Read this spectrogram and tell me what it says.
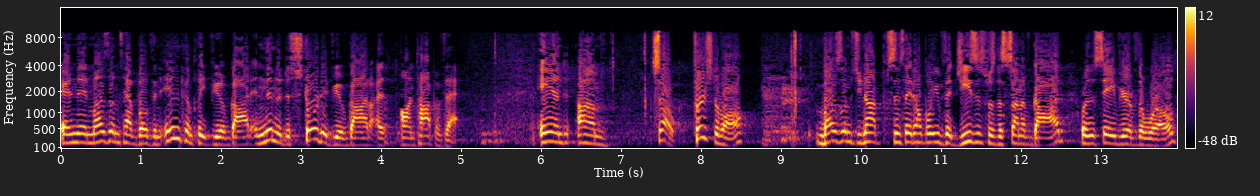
and then Muslims have both an incomplete view of God and then a distorted view of God on top of that. And um, so, first of all, Muslims do not, since they don't believe that Jesus was the Son of God or the Savior of the world,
